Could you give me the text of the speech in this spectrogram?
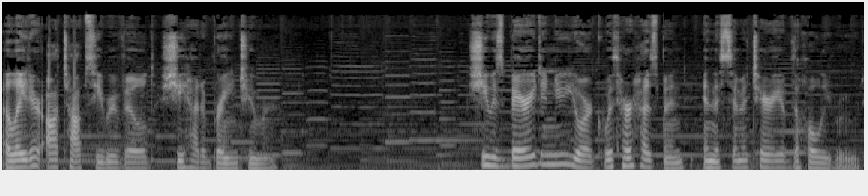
A later autopsy revealed she had a brain tumor. She was buried in New York with her husband in the cemetery of the Holyrood.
